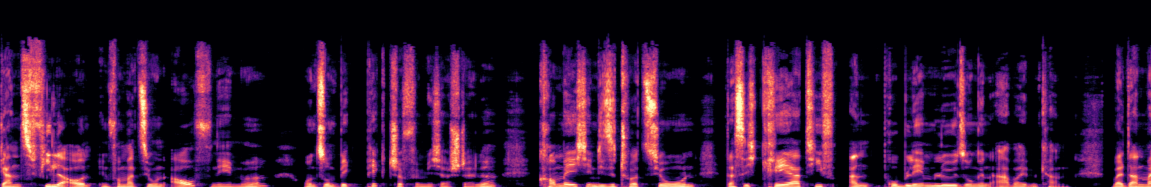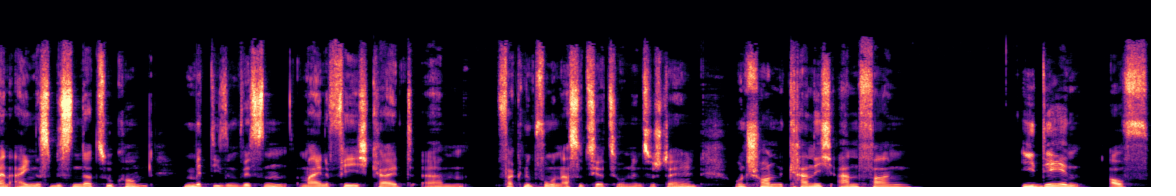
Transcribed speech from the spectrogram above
ganz viele Informationen aufnehme und so ein Big Picture für mich erstelle, komme ich in die Situation, dass ich kreativ an Problemlösungen arbeiten kann, weil dann mein eigenes Wissen dazu kommt, mit diesem Wissen meine Fähigkeit, ähm, Verknüpfungen und Assoziationen hinzustellen. Und schon kann ich anfangen, Ideen auf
